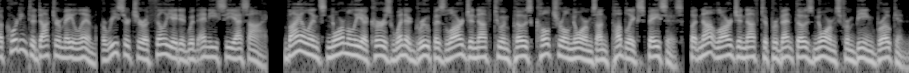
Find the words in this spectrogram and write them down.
According to Dr. May Lim, a researcher affiliated with NECSI, Violence normally occurs when a group is large enough to impose cultural norms on public spaces, but not large enough to prevent those norms from being broken.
